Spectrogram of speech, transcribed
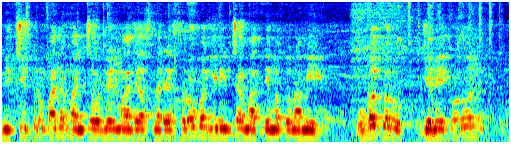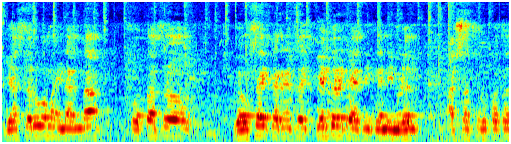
निश्चित रूपानं मंचावरले माझ्या असणाऱ्या सर्व भगिनींच्या माध्यमातून आम्ही उभं करू जेणेकरून या सर्व महिलांना स्वतःचं व्यवसाय करण्याचं एक केंद्र त्या ठिकाणी मिळेल अशा स्वरूपाचा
